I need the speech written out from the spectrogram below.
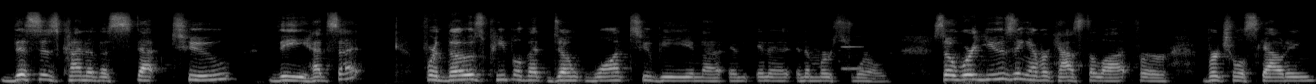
this is kind of a step to the headset for those people that don't want to be in a in, in a, an immersed world. So we're using Evercast a lot for virtual scouting.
